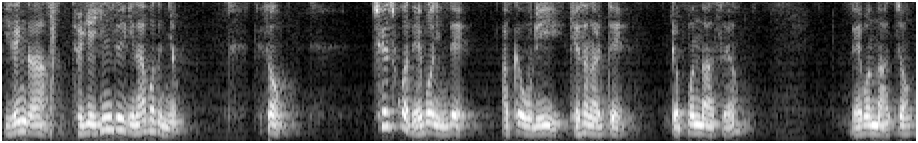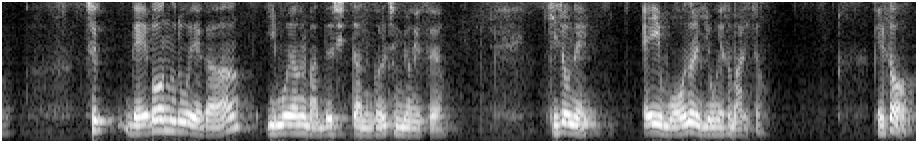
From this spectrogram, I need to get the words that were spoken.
이 생각 되게 힘들긴 하거든요. 그래서 최소가 4번인데 아까 우리 계산할 때 몇 번 나왔어요? 4번 나왔죠? 즉 4번으로 얘가 이 모양을 만들 수 있다는 걸 증명했어요. 기존의 A1을 이용해서 말이죠. 그래서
